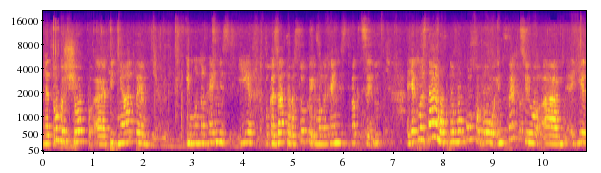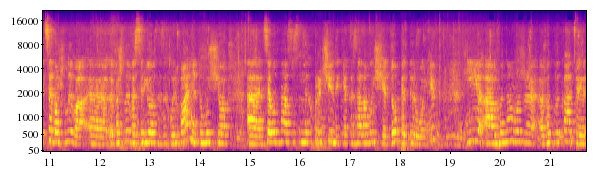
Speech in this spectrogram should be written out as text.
для того, щоб е, підняти імуногенність і показати високу імуногенність вакцин. Як ми знаємо, пневмококову інфекцію е, є це важлива, е, важливе серйозне захворювання, тому що е, це одна з основних причин, як я казала вище, до 5 років, і е, вона може викликати,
